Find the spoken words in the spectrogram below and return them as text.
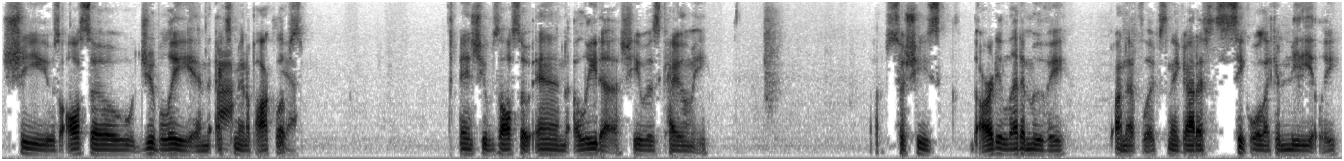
She was also Jubilee in ah, X Men Apocalypse. Yeah. And she was also in Alita. She was Kyomi. Uh, so she's already led a movie on Netflix, and they got a sequel like immediately.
